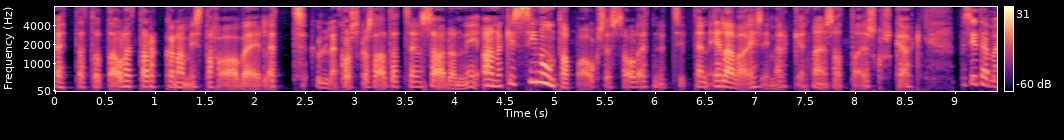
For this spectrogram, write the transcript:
että tota, olet tarkkana, mistä haaveilet, Kyllä. koska saatat sen saada, niin ainakin sinun tapauksessa olet nyt sitten elävä esimerkki, että näin saattaa joskus käydä. Sitä mä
